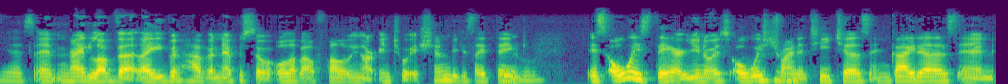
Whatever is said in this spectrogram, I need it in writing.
Yes, and I love that. I even have an episode all about following our intuition because I think mm-hmm. it's always there. You know, it's always mm-hmm. trying to teach us and guide us and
